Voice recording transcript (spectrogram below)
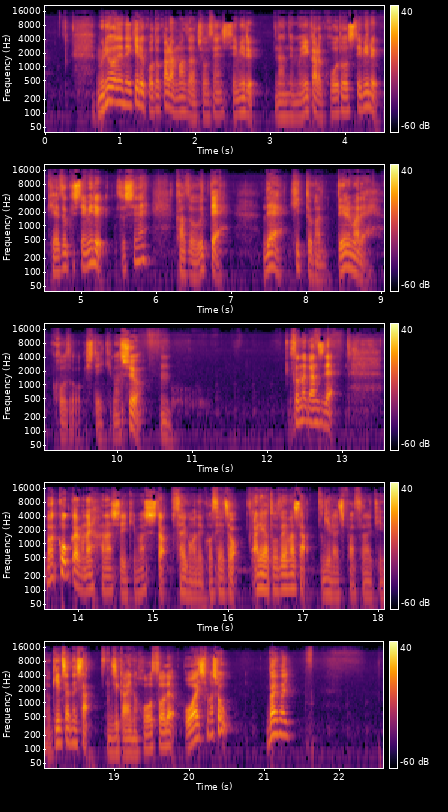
無料でできることからまずは挑戦してみる。何でもいいから行動してみる。継続してみる。そしてね、数を打って、で、ヒットが出るまで構造していきましょう。うん。そんな感じで、まあ、今回もね、話していきました。最後までご清聴ありがとうございました。ギラジパーソナリティの銀ちゃんでした。次回の放送でお会いしましょうバイバイ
